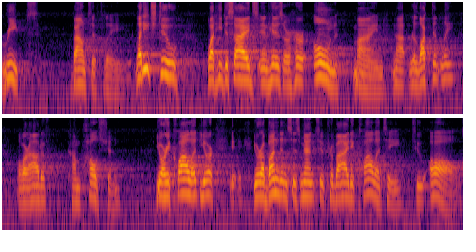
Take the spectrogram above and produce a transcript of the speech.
reaps bountifully. Let each do what he decides in his or her own mind, not reluctantly or out of compulsion. Your equality, your, your abundance is meant to provide equality to all,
